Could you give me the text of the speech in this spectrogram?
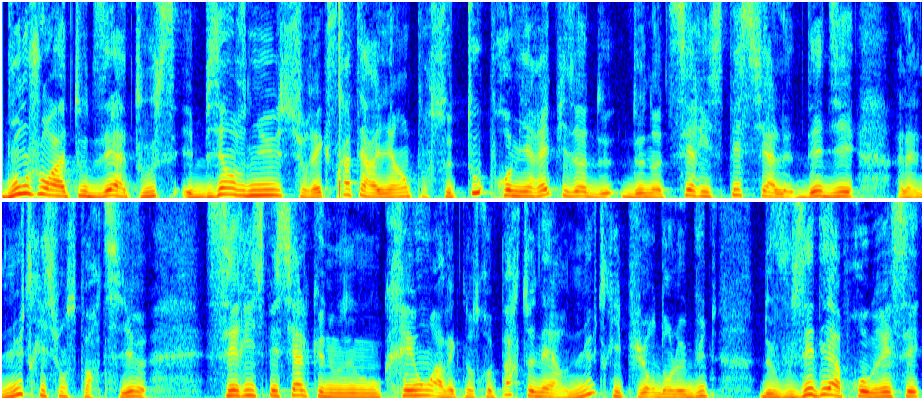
Bonjour à toutes et à tous et bienvenue sur Extraterrien pour ce tout premier épisode de notre série spéciale dédiée à la nutrition sportive. Série spéciale que nous créons avec notre partenaire NutriPure dans le but de vous aider à progresser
